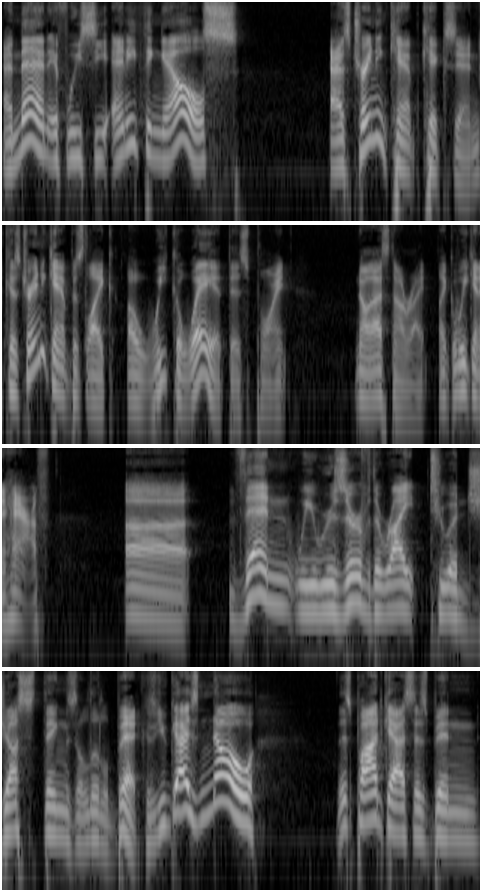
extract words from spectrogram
And then if we see anything else as training camp kicks in, because training camp is like a week away at this point, no, that's not right. Like a week and a half. Uh, then we reserve the right to adjust things a little bit because you guys know this podcast has been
